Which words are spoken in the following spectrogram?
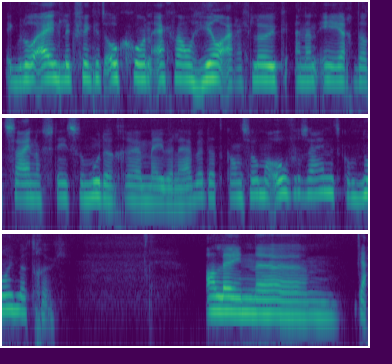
Ik bedoel, eigenlijk vind ik het ook gewoon echt wel heel erg leuk en een eer dat zij nog steeds de moeder uh, mee wil hebben. Dat kan zomaar over zijn, het komt nooit meer terug. Alleen, uh, ja,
